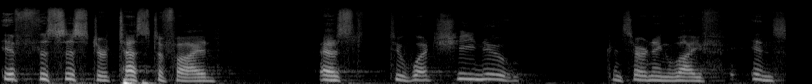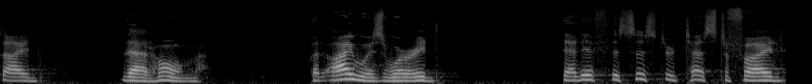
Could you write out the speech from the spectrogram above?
if the sister testified as to what she knew concerning life inside that home. But I was worried that if the sister testified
